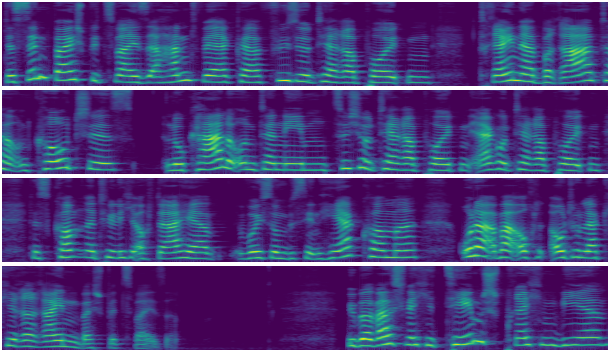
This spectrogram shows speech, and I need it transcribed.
Das sind beispielsweise Handwerker, Physiotherapeuten, Trainer, Berater und Coaches, lokale Unternehmen, Psychotherapeuten, Ergotherapeuten. Das kommt natürlich auch daher, wo ich so ein bisschen herkomme, oder aber auch Autolackierereien beispielsweise. Über was, welche Themen sprechen wir?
